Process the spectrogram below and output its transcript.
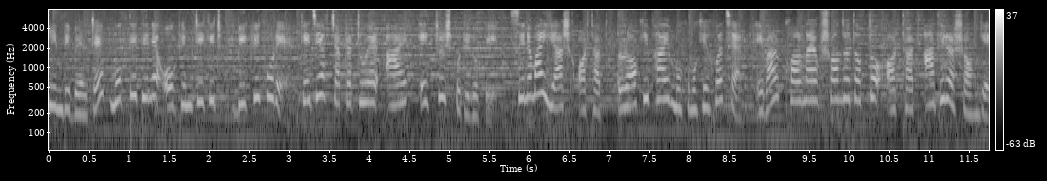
হিন্দি বেল্টে মুক্তির দিনে অগ্রিম টিকিট বিক্রি করে কেজিএফ চ্যাপ্টার টু এর আয় একত্রিশ কোটি রুপি। সিনেমায় ইয়াস অর্থাৎ রকি ভাই মুখোমুখি হয়েছেন। এবার খলনায়ক সঞ্জয় দত্ত অর্থাৎ আধিরার সঙ্গে।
